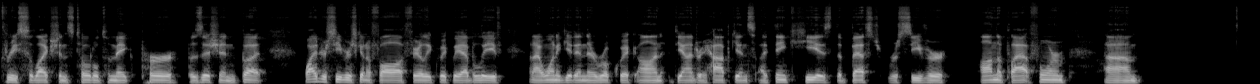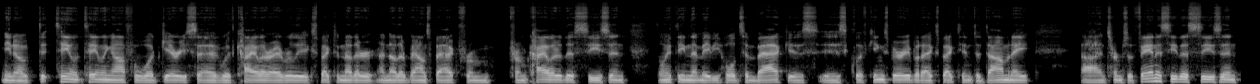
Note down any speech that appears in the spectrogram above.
three selections total to make per position. But wide receiver is going to fall off fairly quickly, I believe. And I want to get in there real quick on DeAndre Hopkins. I think he is the best receiver on the platform. Um, you know, tail, tailing off of what Gary said with Kyler, I really expect another another bounce back from from Kyler this season. The only thing that maybe holds him back is is Cliff Kingsbury, but I expect him to dominate uh, in terms of fantasy this season.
